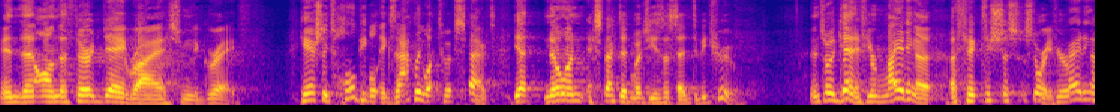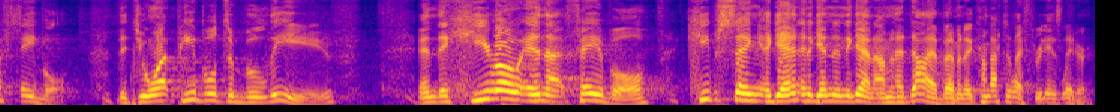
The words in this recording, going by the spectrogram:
and then on the third day rise from the grave. He actually told people exactly what to expect, yet no one expected what Jesus said to be true. And so, again, if you're writing a, a fictitious story, if you're writing a fable that you want people to believe, and the hero in that fable keeps saying again and again and again, I'm going to die, but I'm going to come back to life three days later.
